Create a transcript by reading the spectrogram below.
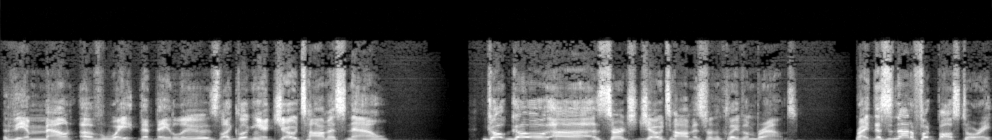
the amount of weight that they lose. Like looking at Joe Thomas now. Go go uh, search Joe Thomas from the Cleveland Browns right? This is not a football story,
